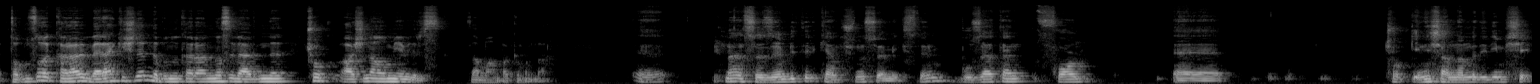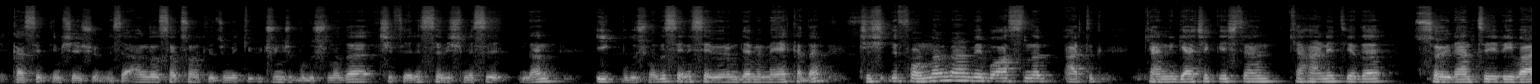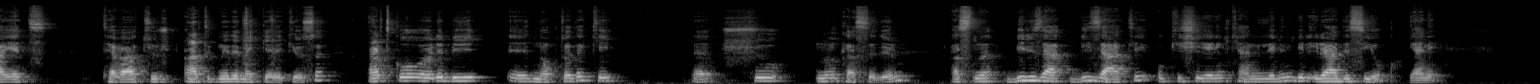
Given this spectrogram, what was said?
Toplumsal karar veren kişilerin de bunun kararını nasıl verdiğinde çok aşina olmayabiliriz zaman bakımından. Ee, ben sözlerimi bitirirken şunu söylemek istiyorum. Bu zaten form e, çok geniş anlamda dediğim şey, kastettiğim şey şu. Mesela Anglo-Sakson kültüründeki üçüncü buluşmada çiftlerin sevişmesinden ilk buluşmada seni seviyorum dememeye kadar çeşitli formlar var ve bu aslında artık kendini gerçekleştiren kehanet ya da söylenti, rivayet, tevatür artık ne demek gerekiyorsa artık o öyle bir e, noktada ki e, şunu kastediyorum aslında bir bizati o kişilerin kendilerinin bir iradesi yok. Yani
